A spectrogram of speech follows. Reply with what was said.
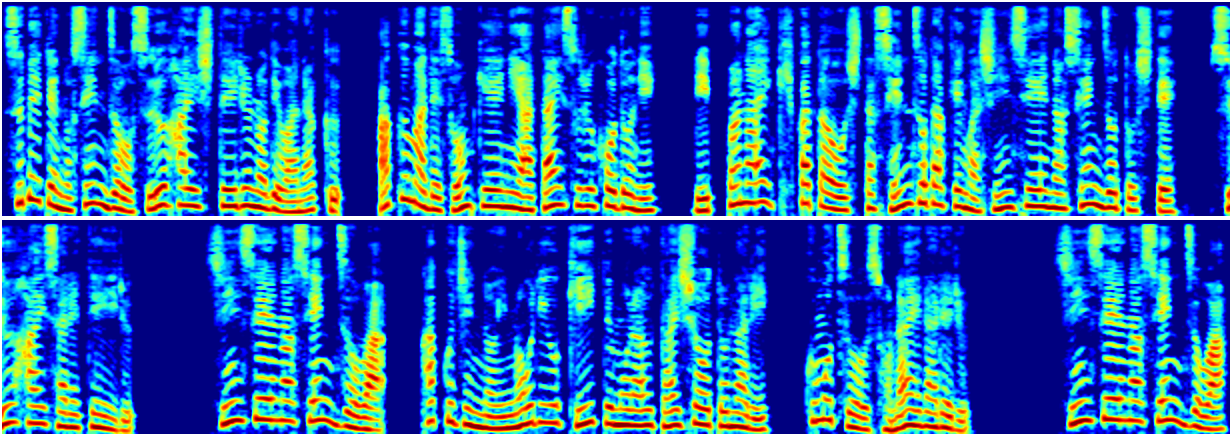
すべての先祖を崇拝しているのではなく、あくまで尊敬に値するほどに立派な生き方をした先祖だけが神聖な先祖として崇拝されている。神聖な先祖は各人の祈りを聞いてもらう対象となり、供物を備えられる。神聖な先祖は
